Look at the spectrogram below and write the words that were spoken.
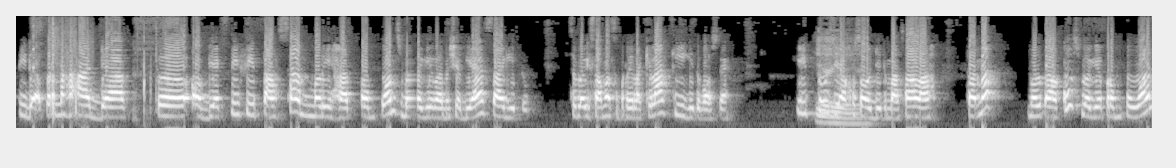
tidak pernah ada keobjektivitasan melihat perempuan sebagai manusia biasa gitu, sebagai sama seperti laki-laki gitu maksudnya. Itu Iya, sih iya, aku iya. selalu jadi masalah. Karena menurut aku sebagai perempuan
